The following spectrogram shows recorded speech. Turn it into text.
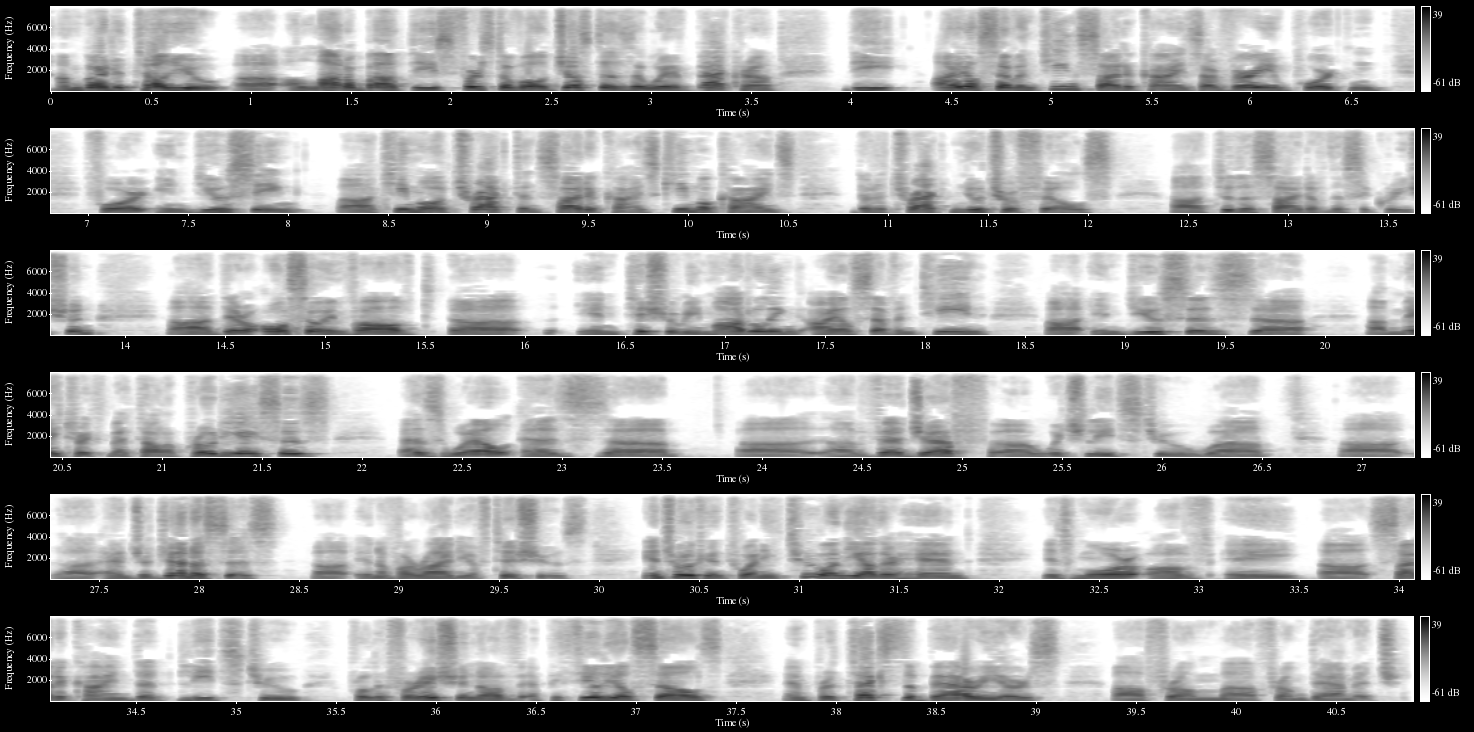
I'm going to tell you uh, a lot about these. First of all, just as a way of background, the IL-17 cytokines are very important for inducing uh, chemoattractant cytokines, chemokines that attract neutrophils uh, to the site of the secretion. Uh, they're also involved uh, in tissue remodeling. IL-17 uh, induces matrix metalloproteases as well as uh, VEGF, uh, which leads to uh, angiogenesis in a variety of tissues. Interleukin 22, on the other hand, is more of a cytokine that leads to proliferation of epithelial cells and protects the barriers from, from damage.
